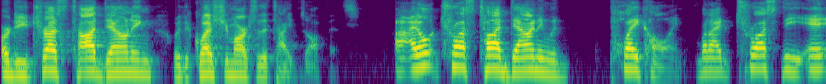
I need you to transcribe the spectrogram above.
or do you trust Todd Downing with the question marks of the Titans offense? I don't trust Todd Downing with play calling but I trust the and,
